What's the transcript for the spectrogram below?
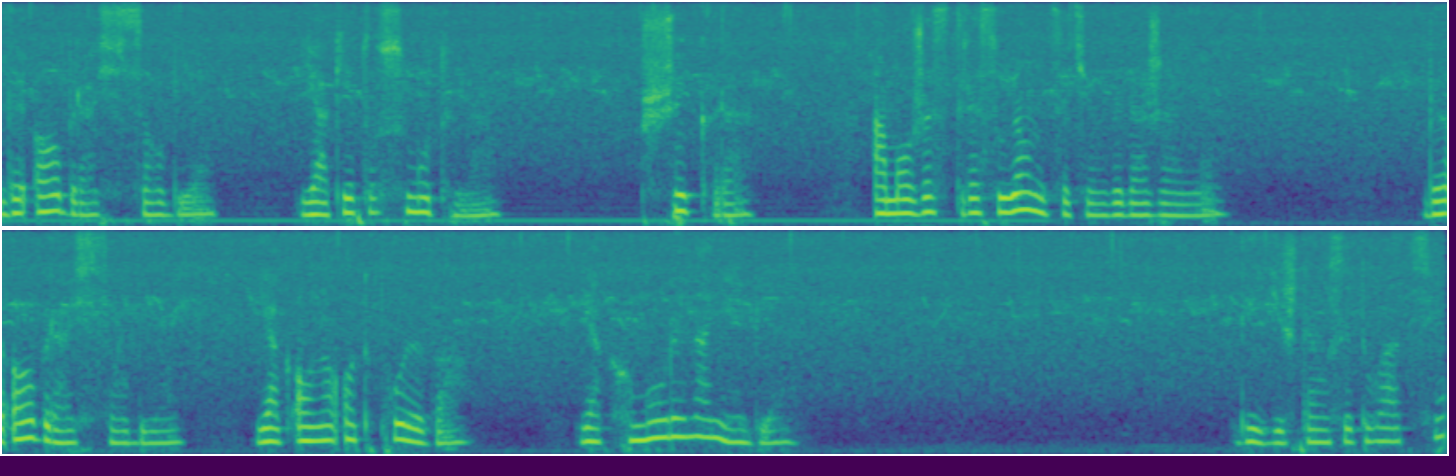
Wyobraź sobie, jakie to smutne przykre, a może stresujące cię wydarzenie. Wyobraź sobie, jak ono odpływa, jak chmury na niebie. Widzisz tę sytuację?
